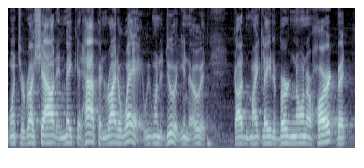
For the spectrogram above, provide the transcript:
want to rush out and make it happen right away. We want to do it, you know. It, God might lay the burden on our heart, but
